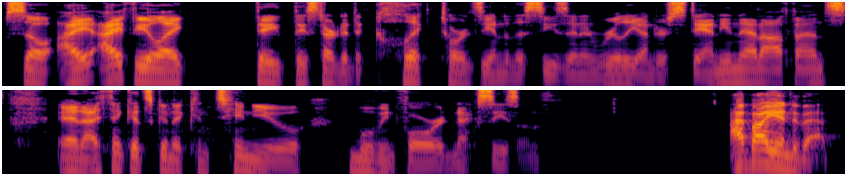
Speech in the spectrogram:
So i i feel like they they started to click towards the end of the season and really understanding that offense. And i think it's going to continue moving forward next season. I buy into that.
